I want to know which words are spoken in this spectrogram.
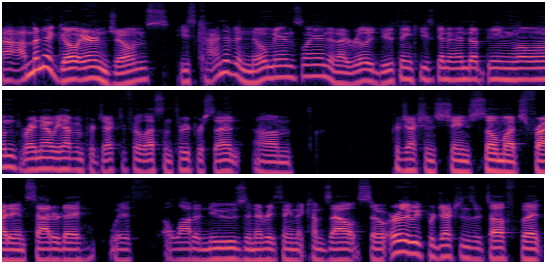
Uh, I'm going to go Aaron Jones. He's kind of in no man's land, and I really do think he's going to end up being low owned. Right now, we have him projected for less than 3%. Um, projections change so much Friday and Saturday with a lot of news and everything that comes out. So early week projections are tough, but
